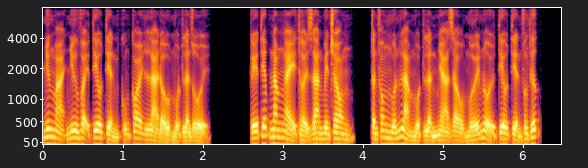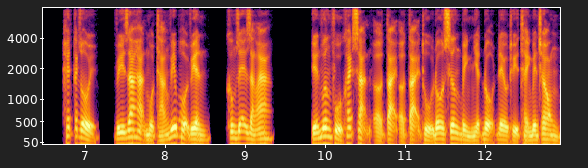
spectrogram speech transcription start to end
nhưng mà như vậy tiêu tiền cũng coi là đầu một lần rồi. Kế tiếp năm ngày thời gian bên trong, tần phong muốn làm một lần nhà giàu mới nổi tiêu tiền phương thức. Hết cách rồi, vì gia hạn một tháng vip hội viên, không dễ dàng a tiến vương phủ khách sạn ở tại ở tại thủ đô sương bình nhiệt độ đều thủy thành bên trong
